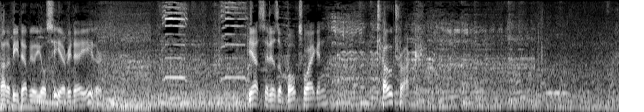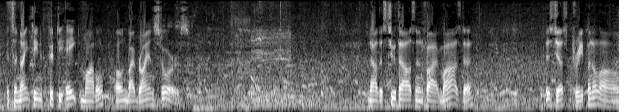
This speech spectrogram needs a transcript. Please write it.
Not a VW you'll see every day either. Yes, it is a Volkswagen tow truck. It's a 1958 model owned by Brian Stores. Now this 2005 Mazda is just creeping along.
